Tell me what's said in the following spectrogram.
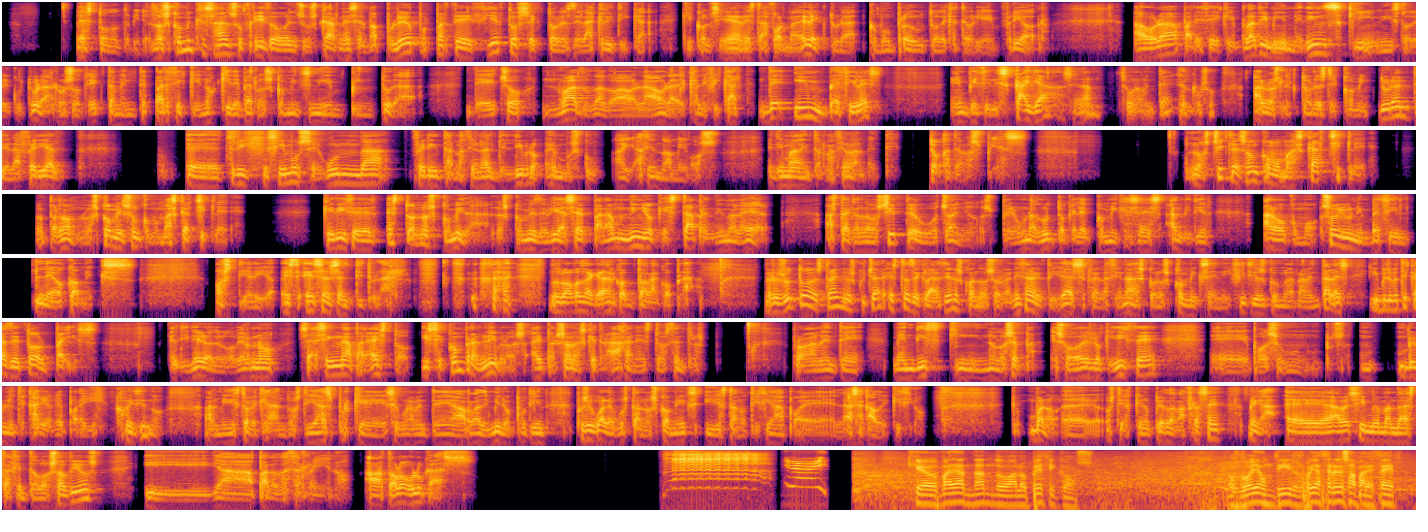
es todo mire. Los cómics han sufrido en sus carnes el vapuleo por parte de ciertos sectores de la crítica que consideran esta forma de lectura como un producto de categoría inferior. Ahora parece que Vladimir Medinsky, ministro de Cultura ruso directamente, parece que no quiere ver los cómics ni en pintura. De hecho, no ha dudado a la hora de calificar de imbéciles, imbéciliskaya serán, seguramente en ruso, a los lectores de cómic durante la feria 32 eh, Feria Internacional del Libro en Moscú, ahí haciendo amigos, encima internacionalmente. Tócate los pies. Los chicles son como mascar chicle. Perdón, los cómics son como mascar chicle. Que dices, esto no es comida, los cómics debería ser para un niño que está aprendiendo a leer, hasta que a los 7 u 8 años, pero un adulto que lee cómics es admitir algo como, soy un imbécil, leo cómics. Hostia, tío, ese es el titular. Nos vamos a quedar con toda la copla. Me resultó extraño escuchar estas declaraciones cuando se organizan actividades relacionadas con los cómics en edificios gubernamentales y bibliotecas de todo el país. El dinero del gobierno se asigna para esto y se compran libros. Hay personas que trabajan en estos centros. Probablemente Mendisky no lo sepa. Eso es lo que dice eh, pues, un, pues un un bibliotecario que por allí, como diciendo, al ministro le quedan dos días porque seguramente a Vladimir Putin pues igual le gustan los cómics y esta noticia pues la ha sacado de quicio. Bueno, eh, hostia, que no pierda la frase. Venga, eh, a ver si me manda esta gente los audios y ya paro de hacer relleno. Hasta luego, Lucas. Que os vayan dando alopécicos. Os voy a hundir, os voy a hacer desaparecer.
